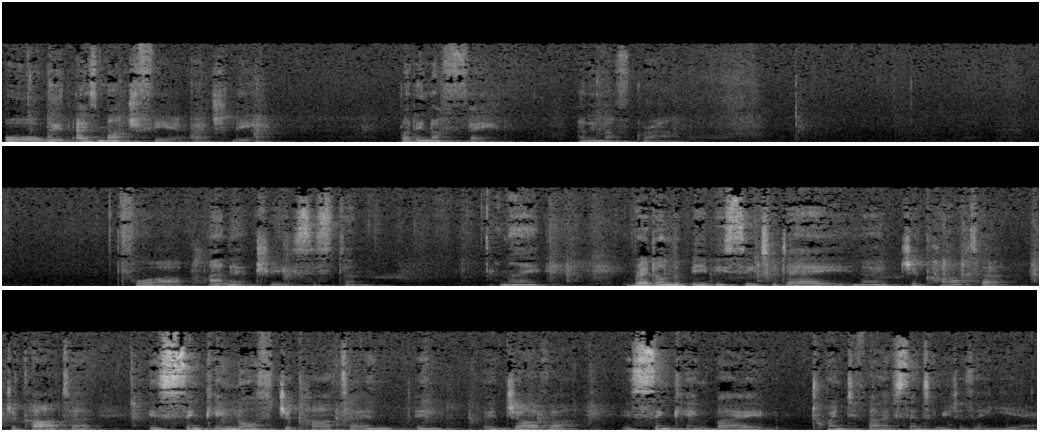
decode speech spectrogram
or with as much fear actually, but enough faith and enough ground. For our planetary system. And I read on the BBC today, you know, Jakarta, Jakarta is sinking, North Jakarta in, in, in Java is sinking by 25 centimeters a year.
